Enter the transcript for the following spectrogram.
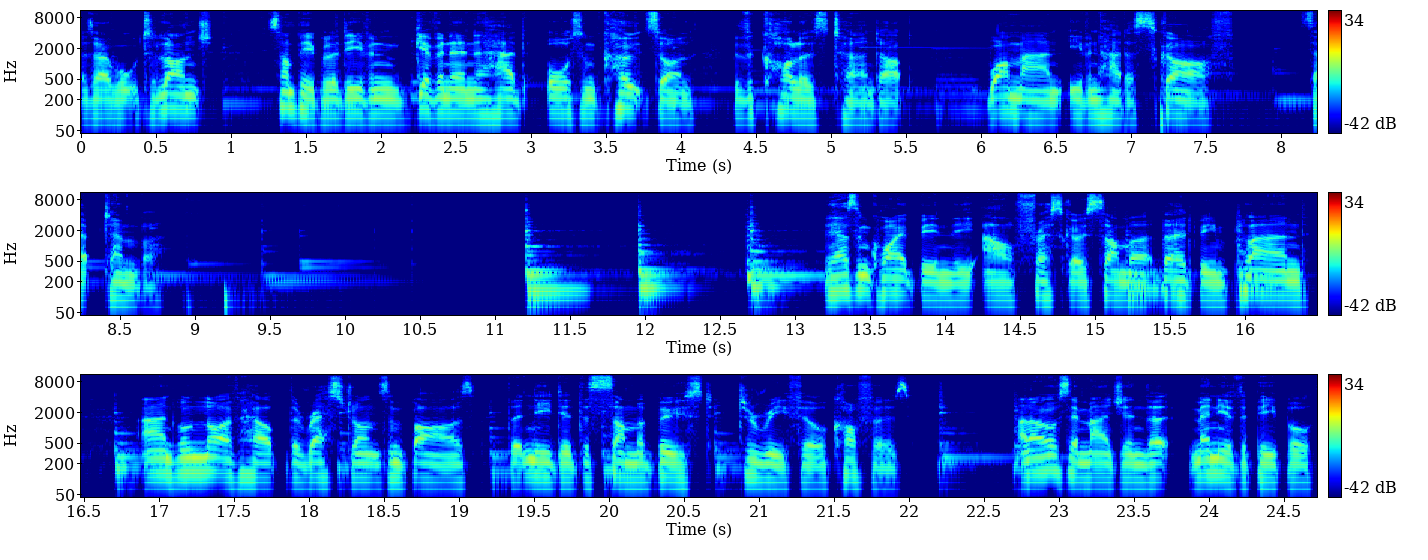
as I walked to lunch, some people had even given in and had autumn coats on with the collars turned up. One man even had a scarf. September. It hasn't quite been the al fresco summer that had been planned and will not have helped the restaurants and bars that needed the summer boost to refill coffers. And I also imagine that many of the people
